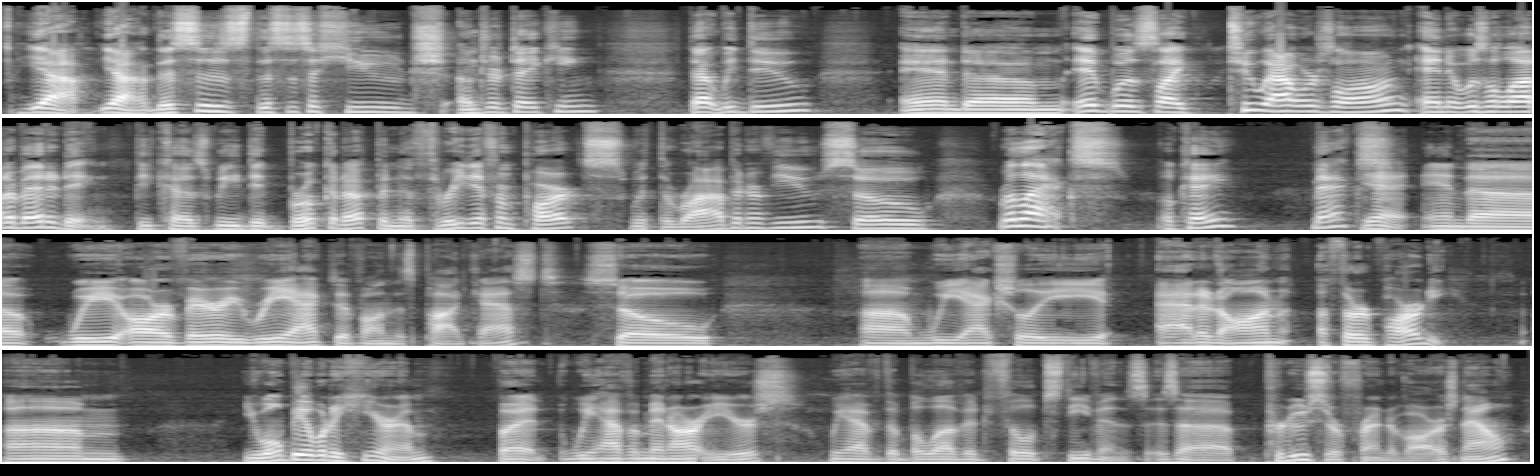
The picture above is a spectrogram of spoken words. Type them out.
yeah, yeah. This is this is a huge undertaking that we do, and um, it was like two hours long, and it was a lot of editing because we did broke it up into three different parts with the Rob interview. So relax, okay, Max. Yeah, and uh, we are very reactive on this podcast, so um, we actually added on a third party. Um, you won't be able to hear him, but we have him in our ears. We have the beloved Philip Stevens is a producer friend of ours now,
